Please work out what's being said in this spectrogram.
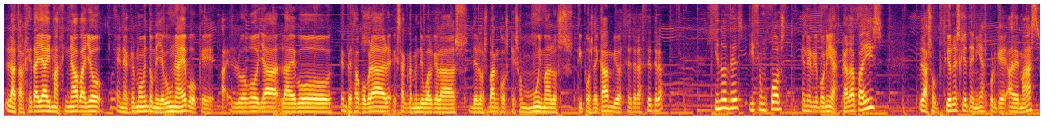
La tarjeta ya imaginaba yo, en aquel momento me llevé una Evo, que ah, luego ya la Evo empezó a cobrar exactamente igual que las de los bancos, que son muy malos tipos de cambio, etcétera, etcétera. Y entonces hice un post en el que ponía cada país las opciones que tenías, porque además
